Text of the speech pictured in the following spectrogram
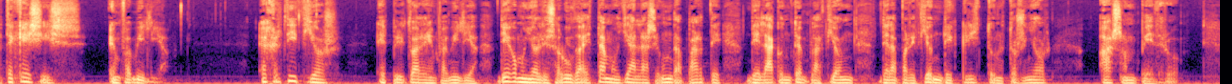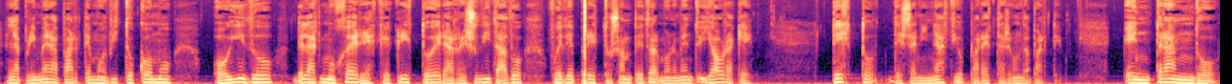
Catequesis en familia. Ejercicios espirituales en familia. Diego Muñoz les saluda. Estamos ya en la segunda parte de la contemplación de la aparición de Cristo nuestro Señor a San Pedro. En la primera parte hemos visto cómo, oído de las mujeres que Cristo era resucitado, fue de presto San Pedro al monumento. ¿Y ahora qué? Texto de San Ignacio para esta segunda parte. Entrando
